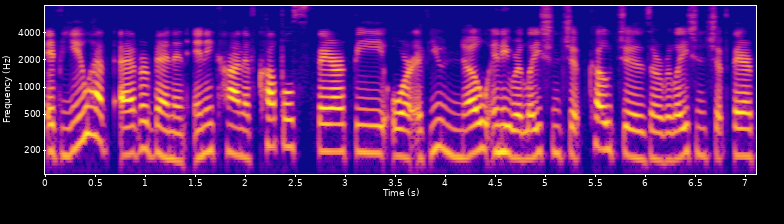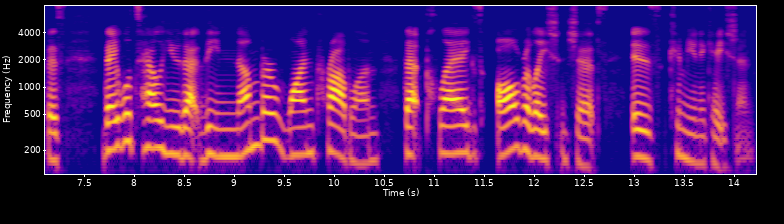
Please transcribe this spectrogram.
If you have ever been in any kind of couples therapy, or if you know any relationship coaches or relationship therapists, they will tell you that the number one problem that plagues all relationships is communication.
